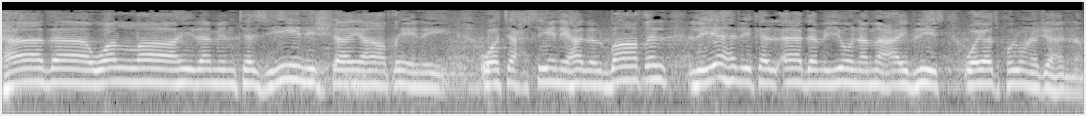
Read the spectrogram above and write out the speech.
هذا والله لمن تزيين الشياطين. وتحسينها للباطل ليهلك الآدميون مع إبليس ويدخلون جهنم.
